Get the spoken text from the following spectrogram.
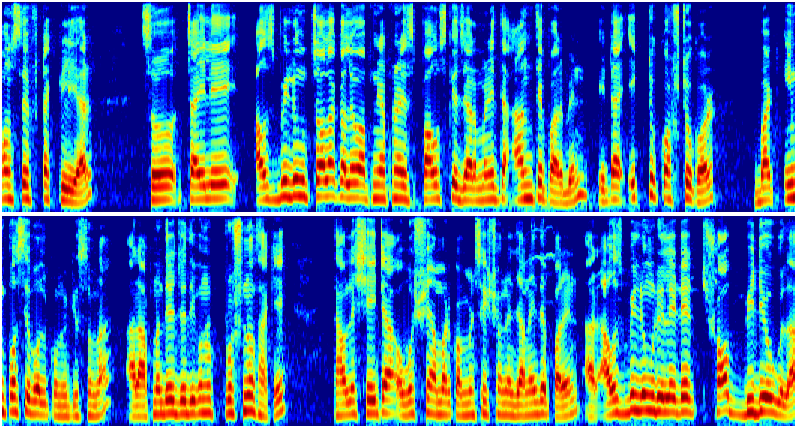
কনসেপ্টটা ক্লিয়ার সো চাইলে হাউস বিল্ডিং চলাকালেও আপনি আপনার স্পাউসকে জার্মানিতে আনতে পারবেন। এটা একটু কষ্টকর বাট ইম্পসিবল কোনো কিছু না। আর আপনাদের যদি কোনো প্রশ্ন থাকে, তাহলে সেইটা অবশ্যই আমার কমেন্ট সেকশনে জানাইতে পারেন। আর হাউস বিল্ডিং রিলেটেড সব ভিডিওগুলা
